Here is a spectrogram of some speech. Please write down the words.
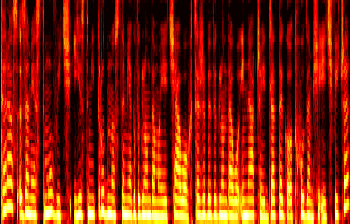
Teraz zamiast mówić, jest mi trudno z tym, jak wygląda moje ciało, chcę, żeby wyglądało inaczej, dlatego odchudzam się i ćwiczę,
